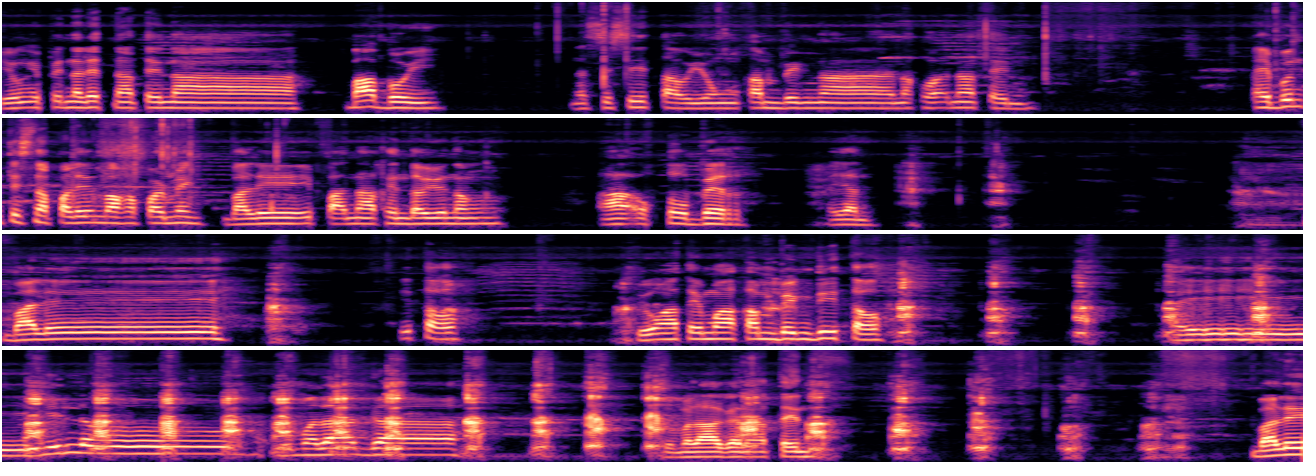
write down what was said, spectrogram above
Yung ipinalit natin na baboy, nasisitaw yung kambing na nakuha natin. Ay buntis na pala yun mga farming. Bali paanakin daw yun ng ah, October. Ayan. Bali ito, yung ating mga kambing dito ay hello, lumalaga. Lumalaga natin. Bali,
